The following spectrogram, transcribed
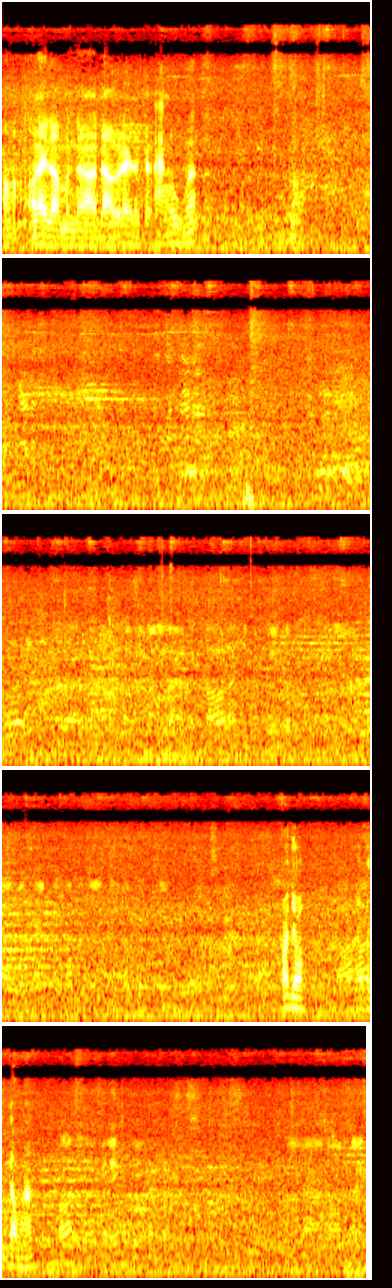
Đó, ở đây là mình à, đợi ở đây là chắc ăn luôn á. Có chưa ở bên trong hả có thì phải lấy một quyền năng thì đoàn đang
